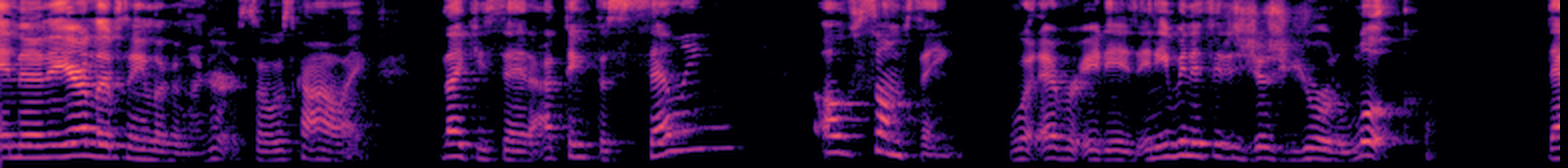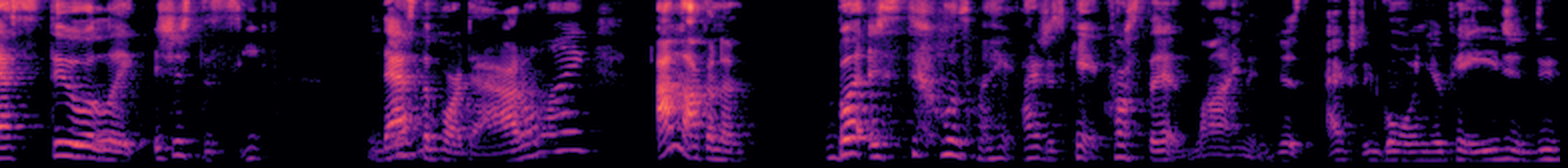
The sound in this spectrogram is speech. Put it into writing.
and then your lips ain't looking like hers. So it's kind of like, like you said, I think the selling of something, whatever it is, and even if it is just your look, that's still like it's just deceitful. That's mm-hmm. the part that I don't like. I'm not gonna. But it's still was like I just can't cross that line and just actually go on your page and do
